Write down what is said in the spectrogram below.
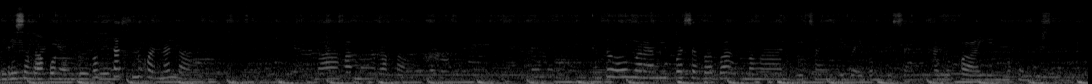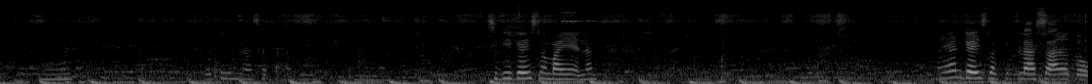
Bilisan ako ng Pag leggings. tatlo ka na lang, makakamura ka. Ito, oh, marami pa sa baba, mga design, iba-ibang design. Halukayin mo kung gusto mo. Hmm. Ito yung nasa taas. Hmm. Sige guys, mamaya na. Ayan guys, Lucky Plaza, ano to?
